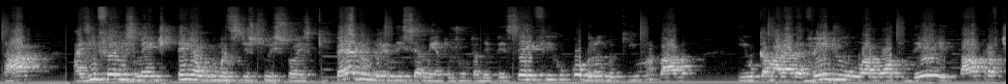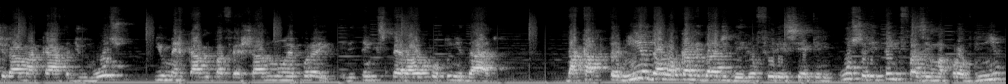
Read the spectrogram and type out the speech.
tá? Mas, infelizmente, tem algumas instituições que pedem um credenciamento junto à DPC e ficam cobrando aqui uma baba. E o camarada vende a moto dele e tal para tirar uma carta de moço e o mercado está fechado, não é por aí. Ele tem que esperar a oportunidade da capitania da localidade dele oferecer aquele curso, ele tem que fazer uma provinha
